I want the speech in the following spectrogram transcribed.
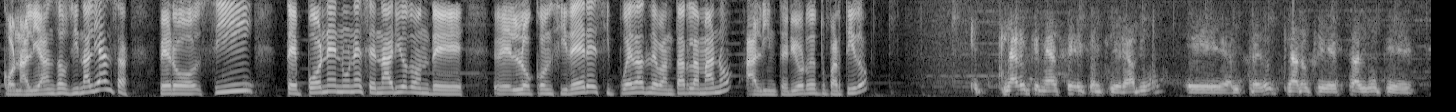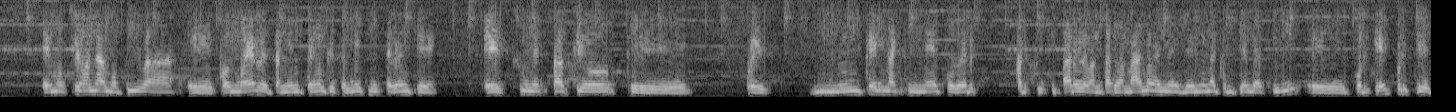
con alianza o sin alianza, pero sí te pone en un escenario donde eh, lo consideres y puedas levantar la mano al interior de tu partido. Claro que me hace considerarlo, eh, Alfredo. Claro que es algo que emociona, motiva, eh, conmueve. También tengo que ser muy sincero en que es un espacio que pues nunca imaginé poder participar, levantar la mano en, una contienda así. Eh, ¿Por qué? Porque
